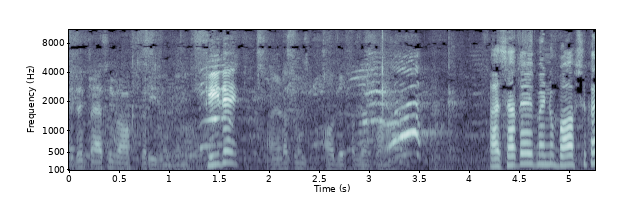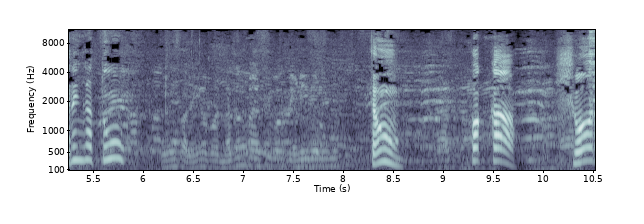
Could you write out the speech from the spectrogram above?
ਇਹਦੇ ਪੈਸੇ ਵਾਪਸ ਕਰੀ ਦਿੰਦੇ ਨੇ। ਕਿਹਦੇ? ਜਿਹੜਾ ਤੂੰ ਆਪਦੇ ਪੱਲੇ ਪਾਉਣਾ। ਅੱਛਾ ਤੇ ਮੈਨੂੰ ਵਾਪਸ ਕਰੇਗਾ ਤੂੰ? ਤੂੰ ਕਰੇਗਾ ਪਰ ਲੱਗਨ ਪੈਸੇ ਵਾਪਸ ਦੇਣੀ ਦੇਣੇ ਨੇ। ਤੂੰ? ਪੱਕਾ? ਸ਼ੋਰ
